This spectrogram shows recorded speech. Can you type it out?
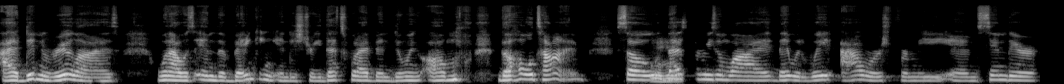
I didn't realize when I was in the banking industry, that's what I've been doing all the whole time. So mm-hmm. that's the reason why they would wait hours for me and send their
